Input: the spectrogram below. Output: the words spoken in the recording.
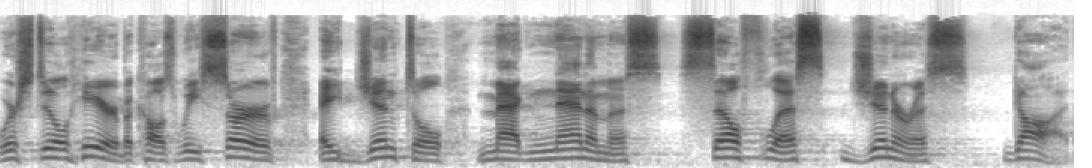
We're still here because we serve a gentle, magnanimous, selfless, generous God.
